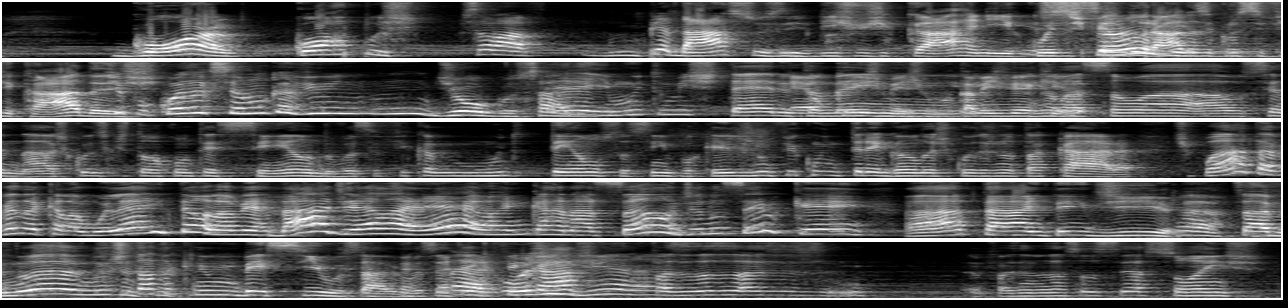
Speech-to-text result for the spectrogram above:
gore, corpos, sei lá, em pedaços e. Bichos de carne, E coisas sangue. penduradas e crucificadas. Tipo, coisa que você nunca viu em, em jogo, sabe? É, e muito mistério É, também. Mesmo, em- acabei de ver Em aqui. relação a- ao cenário, às coisas que estão acontecendo, você fica muito tenso, assim, porque eles não ficam entregando as coisas na tua cara. Tipo, ah, tá vendo aquela mulher? Então, na verdade, ela é a reencarnação de não sei o quem. Ah, tá, entendi. É. Sabe? Não, é, não te trata que nem um imbecil, sabe? Você tem É, que hoje em ficar dia, né? fazendo, as, as- fazendo as associações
